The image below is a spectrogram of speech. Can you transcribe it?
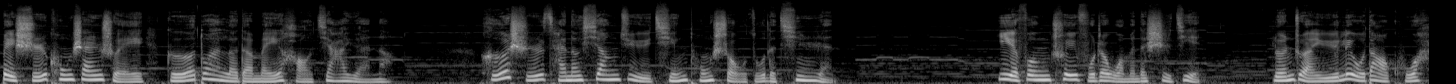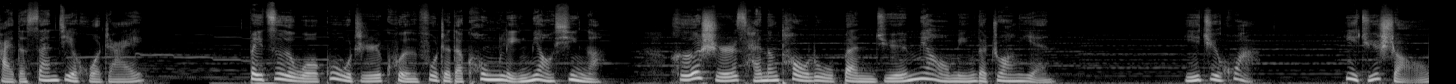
被时空山水隔断了的美好家园呢？何时才能相聚情同手足的亲人？夜风吹拂着我们的世界。轮转于六道苦海的三界火宅，被自我固执捆缚着的空灵妙性啊，何时才能透露本觉妙明的庄严？一句话，一举手，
